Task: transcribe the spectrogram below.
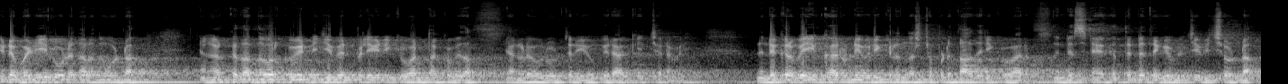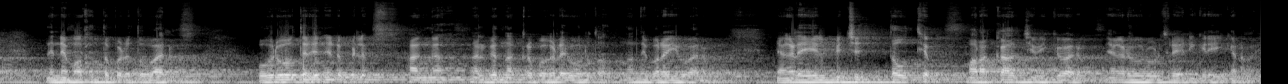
ഇടവഴിയിലൂടെ നടന്നുകൊണ്ട് ഞങ്ങൾക്ക് തന്നവർക്ക് വേണ്ടി ജീവൻ ബലിയിടിക്കുവാൻ തക്കവിധം ഞങ്ങളെ ഓരോരുത്തരും യോഗ്യരാക്കി ചെനമേ നിന്റെ കൃപയും കാരുണ്യം ഒരിക്കലും നഷ്ടപ്പെടുത്താതിരിക്കുവാനും നിന്റെ സ്നേഹത്തിന്റെ തികവിൽ ജീവിച്ചുകൊണ്ട് നിന്നെ മഹത്വപ്പെടുത്തുവാനും ഓരോ തിരഞ്ഞെടുപ്പിലും അങ്ങ് നൽകുന്ന കൃപകളെ ഓർത്ത് നന്ദി പറയുവാനും ഞങ്ങളെ ഏൽപ്പിച്ച് ദൗത്യം മറക്കാതെ ജീവിക്കുവാനും ഞങ്ങളെ ഓരോരുത്തരെ അനുഗ്രഹിക്കണമേ.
